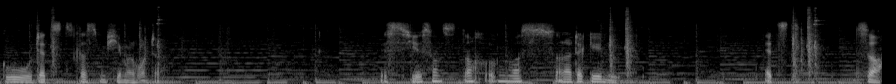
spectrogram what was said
Gut, jetzt lass mich hier mal runter. Ist hier sonst noch irgendwas an der Decke? Nö. Jetzt. So,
